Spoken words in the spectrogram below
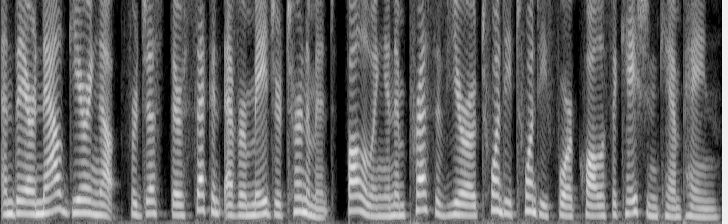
and they are now gearing up for just their second ever major tournament following an impressive Euro 2024 qualification campaign.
